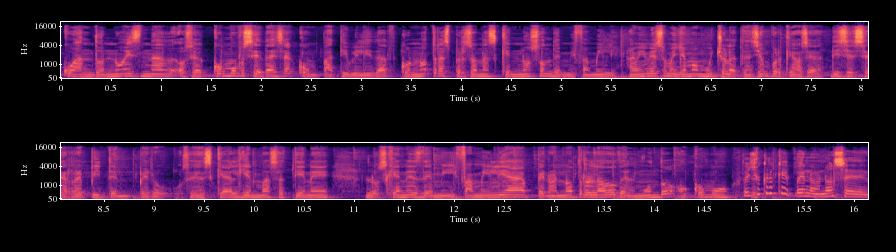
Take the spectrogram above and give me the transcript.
cuando no es nada, o sea, cómo se da esa compatibilidad con otras personas que no son de mi familia. A mí eso me llama mucho la atención porque, o sea, dice, se repiten, pero, o sea, es que alguien más tiene los genes de mi familia, pero en otro lado del mundo, o cómo. Pues yo creo que, bueno, no sé,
